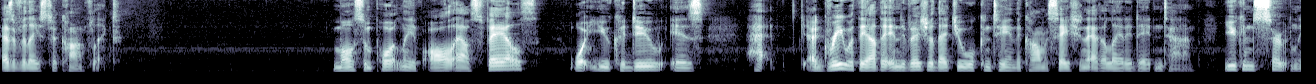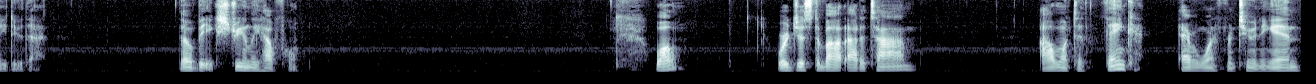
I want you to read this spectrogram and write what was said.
as it relates to conflict. Most importantly, if all else fails, what you could do is ha- agree with the other individual that you will continue the conversation at a later date and time. You can certainly do that. That would be extremely helpful. Well, we're just about out of time. I want to thank everyone for tuning in.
